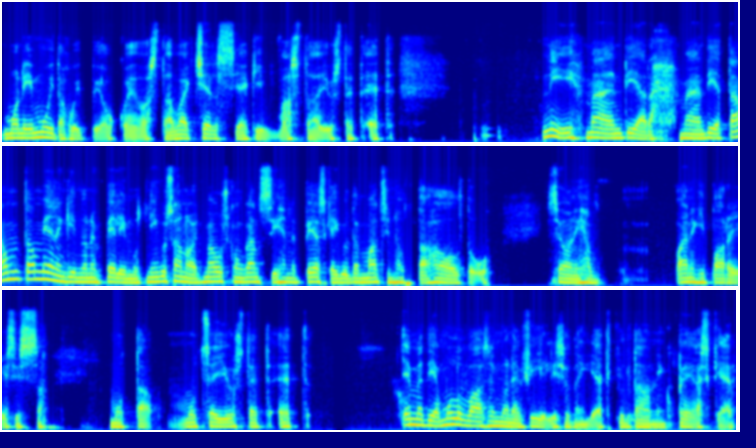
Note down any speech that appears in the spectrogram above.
moniin muita huippujoukkoja vastaan, vaikka Chelseakin vastaan just, että et, niin, mä en tiedä. Mä en tiedä. Tämä on, tämä on mielenkiintoinen peli, mutta niin kuin sanoit, mä uskon myös siihen, että PSG kyllä tämän matsin ottaa haltuun. Se on ihan ainakin Pariisissa. Mutta, mutta se just, että, että en mä tiedä, mulla on vaan semmoinen fiilis jotenkin, että kyllä tämä on niin kuin PSGn.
